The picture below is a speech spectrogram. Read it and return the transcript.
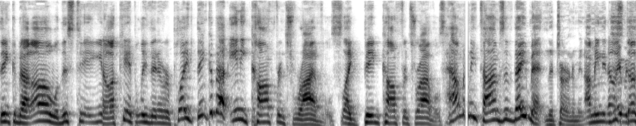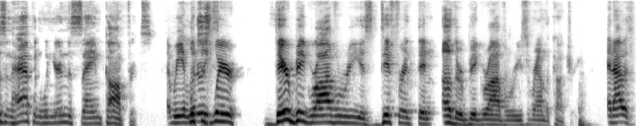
think about, oh well, this team, you know, I can't believe they never played. Think about any conference rivals, like big conference rivals. How many times have they met in the tournament? I mean, it no, just it was, doesn't happen when you're in the same conference. We which is where their big rivalry is different than other big rivalries around the country. And I was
